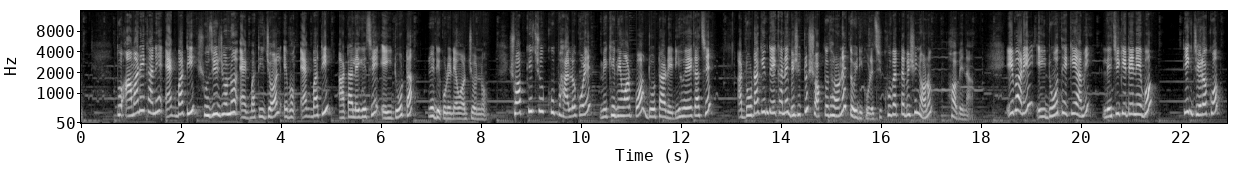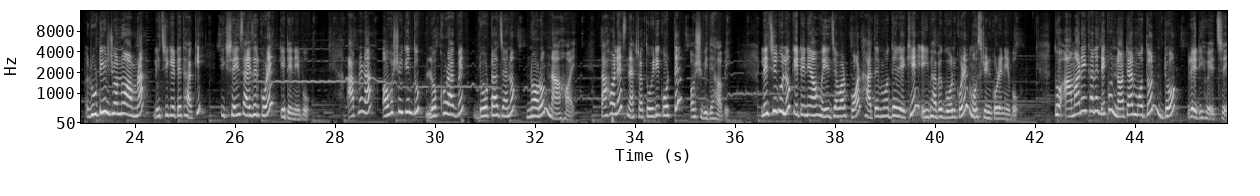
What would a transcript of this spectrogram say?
তো আমার এখানে এক বাটি সুজির জন্য এক বাটি জল এবং এক বাটি আটা লেগেছে এই ডোটা রেডি করে নেওয়ার জন্য। সব কিছু খুব ভালো করে মেখে নেওয়ার পর ডোটা রেডি হয়ে গেছে। আর ডোটা কিন্তু এখানে বেশ একটু শক্ত ধরনের তৈরি করেছি, খুব একটা বেশি নরম হবে না। এবারে এই ডো থেকে আমি লেচি কেটে নেব। ঠিক যেরকম রুটির জন্য আমরা লেচি কেটে থাকি, ঠিক সেই সাইজের করে কেটে নেব। আপনারা অবশ্যই কিন্তু লক্ষ্য রাখবেন ডোটা যেন নরম না হয়, তাহলে স্ন্যাক্সটা তৈরি করতে অসুবিধে হবে। লেচিগুলো কেটে নেওয়া হয়ে যাওয়ার পর হাতের মধ্যে রেখে এইভাবে গোল করে মসৃণ করে নেব। তো আমার এখানে দেখুন নটার মতন ডো রেডি হয়েছে।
